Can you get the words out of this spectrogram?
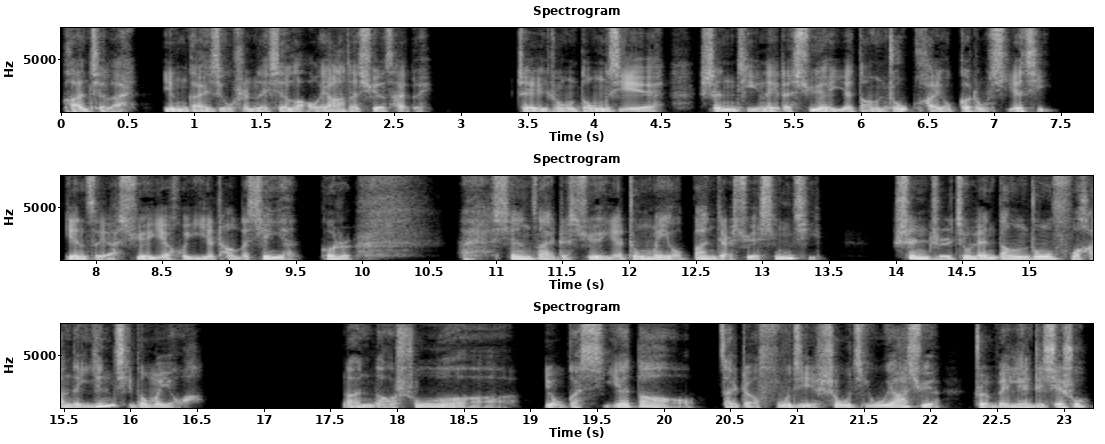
看起来应该就是那些老鸭的血才对。这种东西身体内的血液当中含有各种邪气，因此呀，血液会异常的鲜艳。可是，哎现在这血液中没有半点血腥气，甚至就连当中富含的阴气都没有啊！难道说……”有个邪道在这附近收集乌鸦血，准备炼制邪术。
